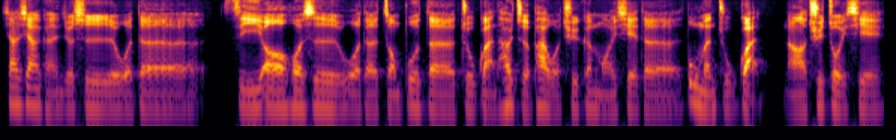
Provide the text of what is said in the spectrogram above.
像像可能就是我的 CEO 或是我的总部的主管，他会指派我去跟某一些的部门主管，然后去做一些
